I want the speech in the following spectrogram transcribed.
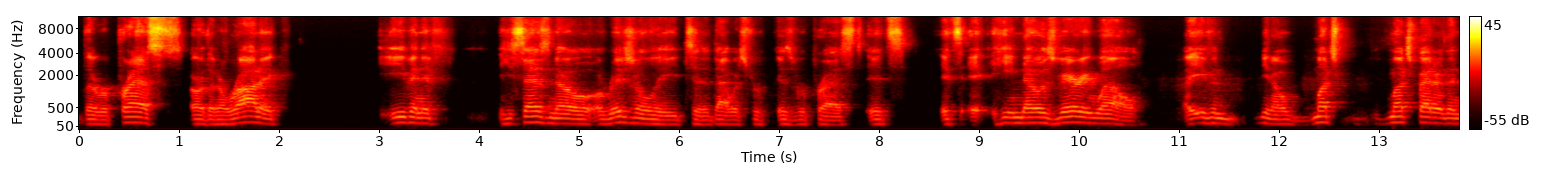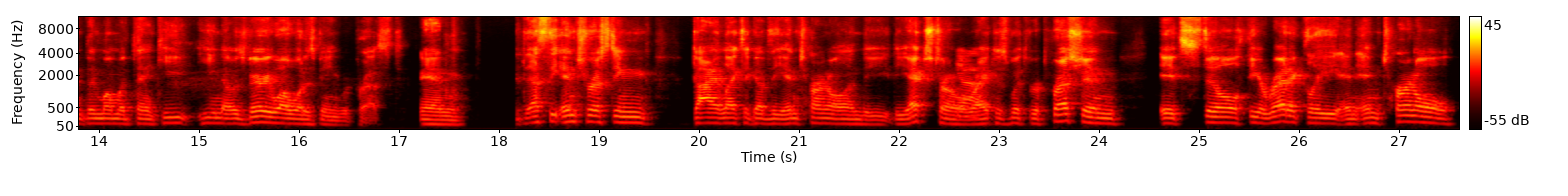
the repressed or the neurotic, even if he says no originally to that which is repressed, it's it's it, he knows very well, uh, even you know much much better than than one would think. He he knows very well what is being repressed, and that's the interesting dialectic of the internal and the the external, yeah. right? Because with repression it's still theoretically an internal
